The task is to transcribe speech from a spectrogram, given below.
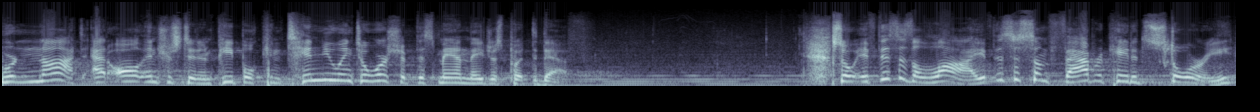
were not at all interested in people continuing to worship this man they just put to death. So, if this is a lie, if this is some fabricated story,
